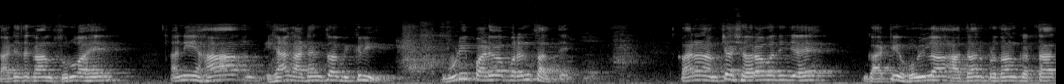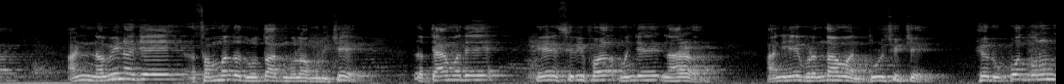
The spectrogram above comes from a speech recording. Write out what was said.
गाठीचं काम सुरू आहे. आणि हा ह्या गाठ्यांचा विक्री गुढीपाडव्यापर्यंत चालते. कारण आमच्या शहरामध्ये जे आहे गाठी होळीला आदान प्रदान करतात. आणि नवीन जे संबंध जुळतात मुलामुलीचे तर त्यामध्ये हे श्रीफळ म्हणजे नारळ आणि हे वृंदावन तुळशीचे हे रुपवत म्हणून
